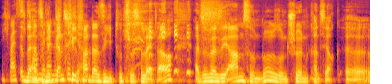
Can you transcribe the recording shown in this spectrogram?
Ich weiß, ich klau Also mit ganz viel Sprüche immer. Fantasie tut es vielleicht auch. Also wenn man sie abends so, ne, so einen schönen, kannst ja auch, ja,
